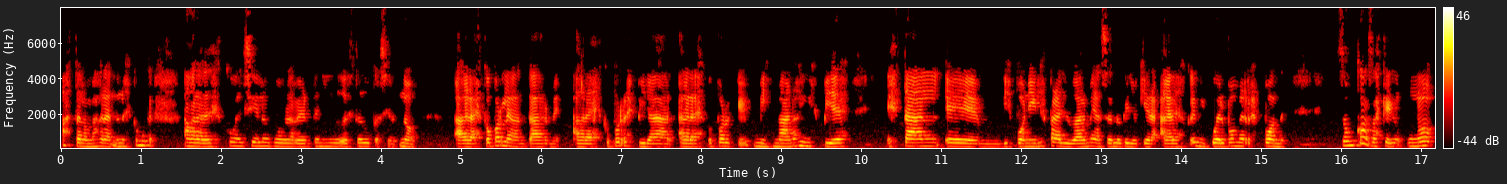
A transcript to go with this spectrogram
hasta lo más grande, no es como que agradezco al cielo por haber tenido esta educación, no, agradezco por levantarme, agradezco por respirar, agradezco porque mis manos y mis pies están eh, disponibles para ayudarme a hacer lo que yo quiera. Agradezco que mi cuerpo me responde. Son cosas que uno,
